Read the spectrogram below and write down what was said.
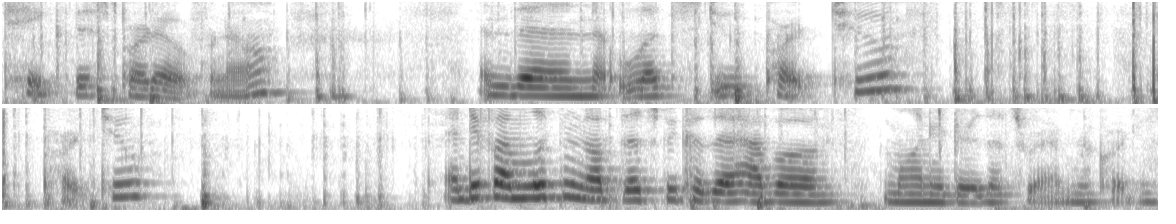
take this part out for now. And then let's do part two. Part two. And if I'm looking up, that's because I have a monitor. That's where I'm recording.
